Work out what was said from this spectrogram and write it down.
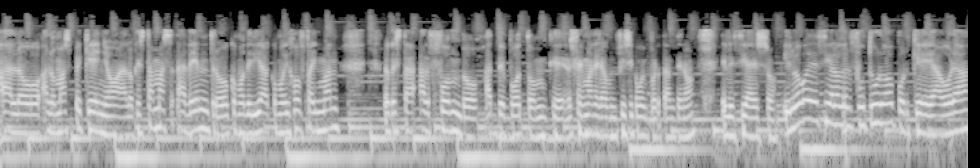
A lo, a lo más pequeño, a lo que está más adentro, como diría, como dijo Feynman, lo que está al fondo, at the bottom, que Feynman era un físico muy importante, ¿no? Él decía eso. Y luego decía lo del futuro, porque ahora,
